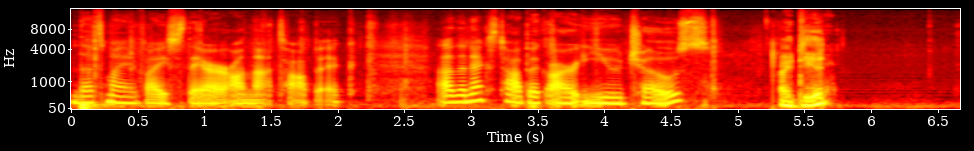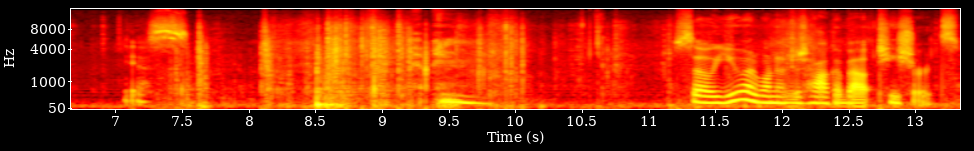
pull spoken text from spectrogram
that's my advice there on that topic. Uh, the next topic are you chose. i did Yes. so you had wanted to talk about t-shirts.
